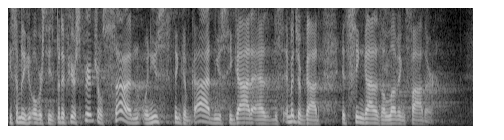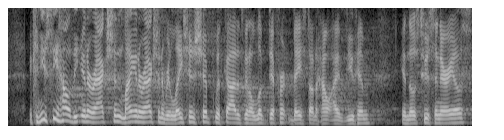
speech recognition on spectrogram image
he's somebody who oversees. But if you're a spiritual son, when you think of God and you see God as this image of God, it's seeing God as a loving father. And can you see how the interaction, my interaction and relationship with God is going to look different based on how I view him in those two scenarios?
